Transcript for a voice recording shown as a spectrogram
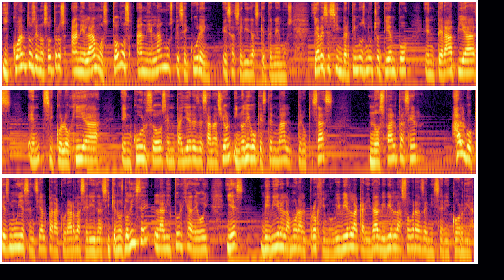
¿Y cuántos de nosotros anhelamos, todos anhelamos que se curen esas heridas que tenemos? Y a veces invertimos mucho tiempo en terapias, en psicología, en cursos, en talleres de sanación, y no digo que estén mal, pero quizás nos falta hacer algo que es muy esencial para curar las heridas y que nos lo dice la liturgia de hoy, y es vivir el amor al prójimo, vivir la caridad, vivir las obras de misericordia.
